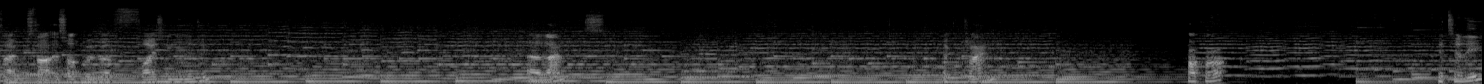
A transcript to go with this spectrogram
So we start this off with a fighting energy. A lance. A Klang. Italy.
